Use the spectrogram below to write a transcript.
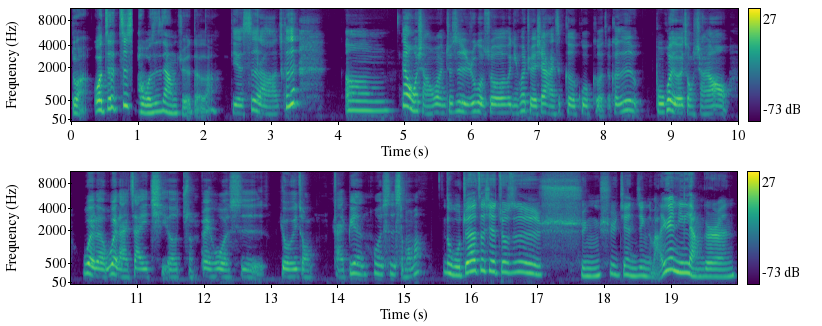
对，我这至少我是这样觉得啦。也是啦，可是，嗯，但我想问，就是如果说你会觉得现在还是各过各的，可是不会有一种想要为了未来在一起而准备，或者是有一种改变，或者是什么吗？那我觉得这些就是循序渐进的嘛，因为你两个人。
